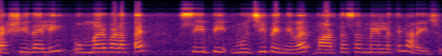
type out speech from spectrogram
Rasheed Ali Ummer Valappan C P Mujeeb എന്നിവർ വാർത്താസമ്മേളനത്തിൽ അറിയിച്ചു.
